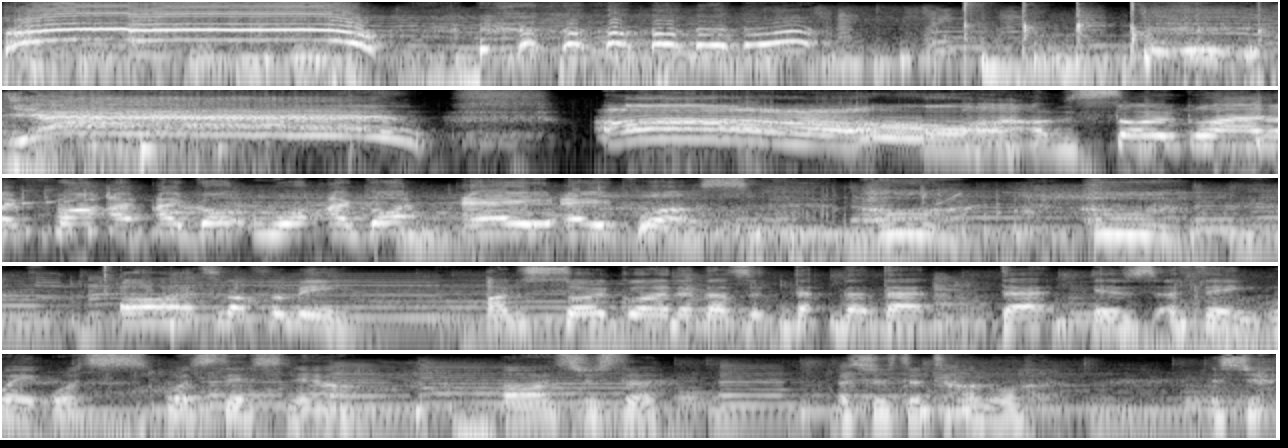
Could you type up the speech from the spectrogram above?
Ah! yeah! Oh! I'm so glad I I, I got what I got A A plus. Oh, oh, that's not for me. I'm so glad that that's a, that, that that that is a thing. Wait, what's what's this now? Oh, it's just a it's just a tunnel. It's just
